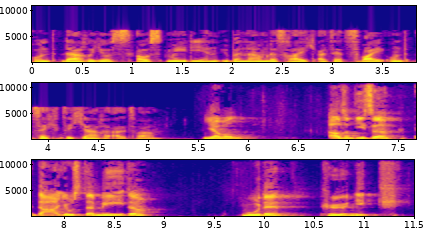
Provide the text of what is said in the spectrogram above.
Und Darius aus Medien übernahm das Reich, als er 62 Jahre alt war. Jawohl. Also dieser Darius der Meder wurde König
